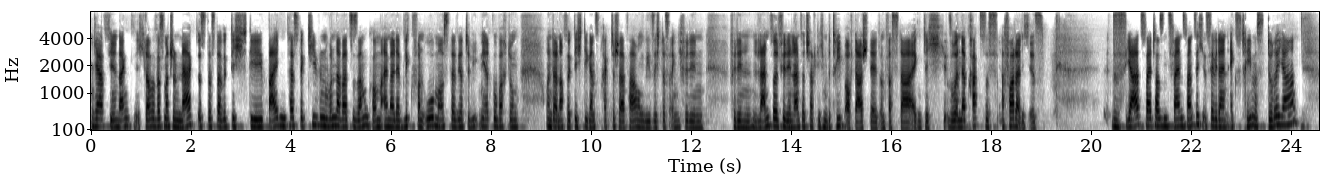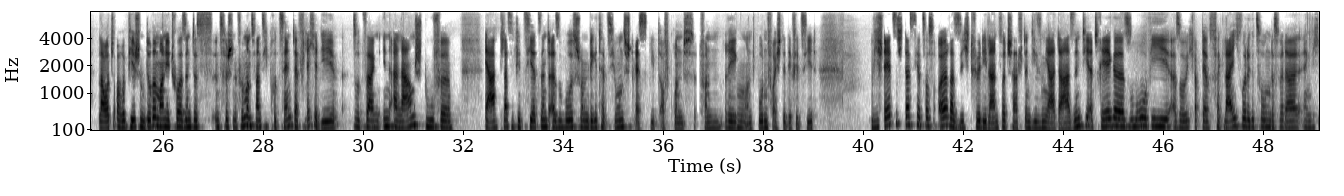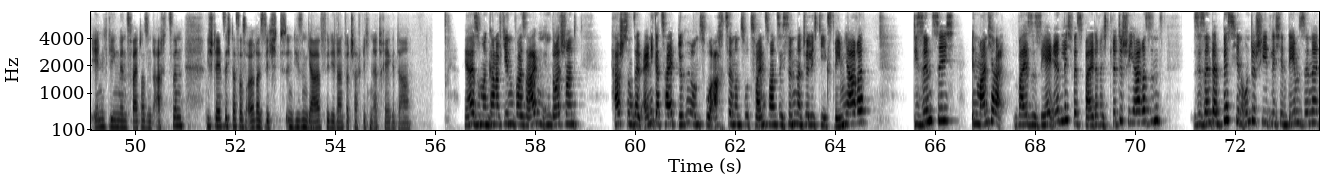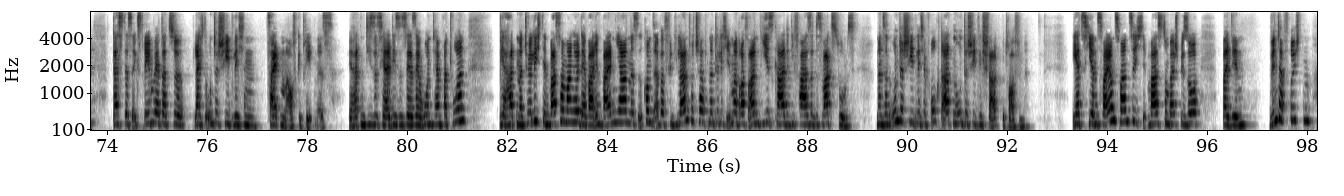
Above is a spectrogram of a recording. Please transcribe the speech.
Ja, vielen Dank. Ich glaube, was man schon merkt, ist, dass da wirklich die beiden Perspektiven wunderbar zusammenkommen. Einmal der Blick von oben aus der Satellitenerdbeobachtung und dann auch wirklich die ganz praktische Erfahrung, wie sich das eigentlich für den für den Landwirt, für den landwirtschaftlichen Betrieb auch darstellt und was da eigentlich so in der Praxis erforderlich ist. Das Jahr 2022 ist ja wieder ein extremes Dürrejahr. Laut europäischem Dürremonitor sind es inzwischen 25 Prozent der Fläche, die sozusagen in Alarmstufe ja, klassifiziert sind, also wo es schon Vegetationsstress gibt aufgrund von Regen- und Bodenfeuchtedefizit. Wie stellt sich das jetzt aus eurer Sicht für die Landwirtschaft in diesem Jahr dar? Sind die Erträge so wie, also ich glaube, der Vergleich wurde gezogen, dass wir da eigentlich ähnlich liegen wie in 2018. Wie stellt sich das aus eurer Sicht in diesem Jahr für die landwirtschaftlichen Erträge dar? Ja, also man kann auf jeden Fall sagen, in Deutschland herrscht schon seit einiger Zeit Dürre und 2018 und 2022 sind natürlich die Extremjahre. Die sind sich in mancher Weise sehr ähnlich, weil es beide recht kritische Jahre sind. Sie sind ein bisschen unterschiedlich in dem Sinne, dass das Extremwetter zu leicht unterschiedlichen Zeiten aufgetreten ist. Wir hatten dieses Jahr diese sehr, sehr hohen Temperaturen. Wir hatten natürlich den Wassermangel, der war in beiden Jahren. Es kommt aber für die Landwirtschaft natürlich immer darauf an, wie ist gerade die Phase des Wachstums. Und dann sind unterschiedliche Fruchtarten unterschiedlich stark betroffen. Jetzt hier in 22 war es zum Beispiel so, bei den Winterfrüchten,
